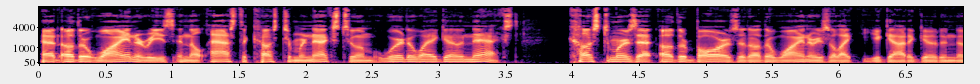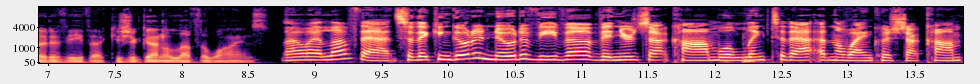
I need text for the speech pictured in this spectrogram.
at other wineries and they'll ask the customer next to them, "Where do I go next?" Customers at other bars at other wineries are like, "You got to go to Notaviva because you're going to love the wines." Oh, I love that. So they can go to notavivavineyards.com. We'll link to that on the winecoach.com.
